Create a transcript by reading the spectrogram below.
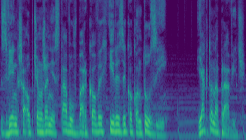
Zwiększa obciążenie stawów barkowych i ryzyko kontuzji. Jak to naprawić?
